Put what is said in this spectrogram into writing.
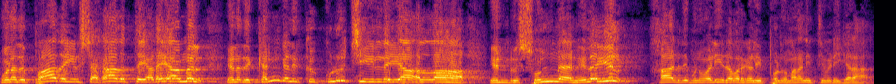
உனது பாதையில் சகாதத்தை அடையாமல் எனது கண்களுக்கு குளிர்ச்சி இல்லையா அல்லாஹ் என்று சொன்ன நிலையில் ஹாலிதிபின் இப்னு வலீத் அவர்கள் இப்பொழுது மரணித்து விடுகிறார்.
